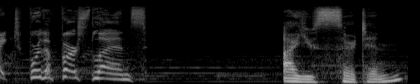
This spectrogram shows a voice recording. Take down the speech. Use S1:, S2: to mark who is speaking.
S1: Fight for the First Lands!
S2: Are you certain?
